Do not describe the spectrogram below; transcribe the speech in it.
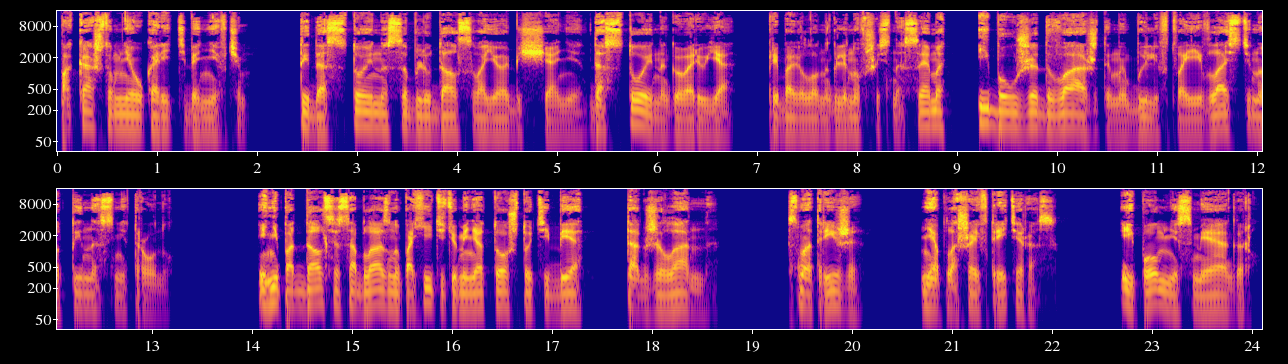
Пока что мне укорить тебя не в чем. Ты достойно соблюдал свое обещание. Достойно, говорю я, прибавил он, оглянувшись на Сэма, ибо уже дважды мы были в твоей власти, но ты нас не тронул. И не поддался соблазну похитить у меня то, что тебе так желанно. Смотри же, не оплошай в третий раз. И помни, Смеагрл,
